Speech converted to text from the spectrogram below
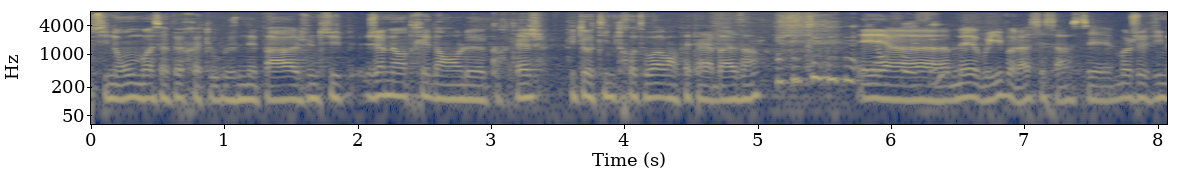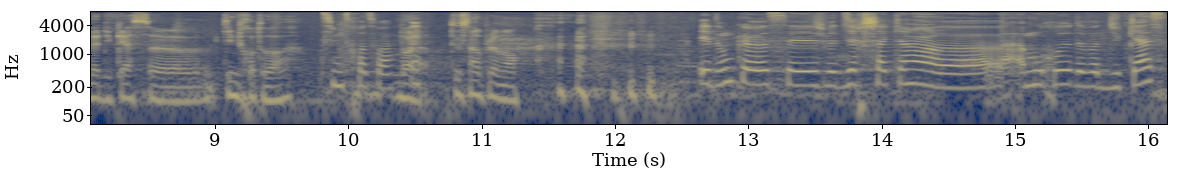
Sinon, moi, ça fait près tout. Je n'ai pas, je ne suis jamais entré dans le cortège, plutôt team trottoir en fait à la base. Hein. Et euh, mais oui, voilà, c'est ça. C'est moi, je vis ma Ducasse euh, team trottoir. Team trottoir. Voilà, tout simplement. Et donc, euh, c'est, je veux dire, chacun amoureux de votre Ducasse,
